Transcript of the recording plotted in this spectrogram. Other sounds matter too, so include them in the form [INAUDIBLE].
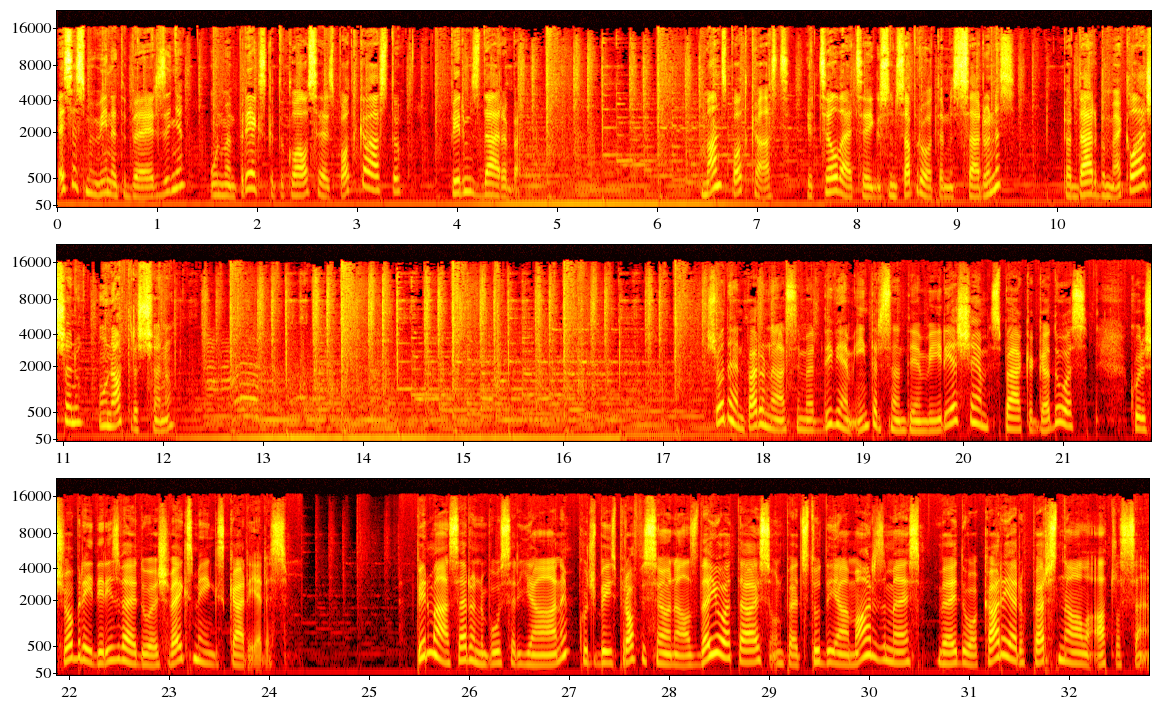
Es esmu Vineta Bērziņa, un man prieks, ka tu klausies podkāstu pirms darba. Mans podkāsts ir cilvēcīgas un saprotamas sarunas par darba meklēšanu un atrašanu. Šodien parunāsim ar diviem interesantiem vīriešiem, spēka gados, kuri šobrīd ir izveidojuši veiksmīgas karjeras. Pirmā saruna būs ar Jāni, kurš bijis profesionāls dejotājs un pēc studijām ārzemēs veido karjeru personāla atlasē.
